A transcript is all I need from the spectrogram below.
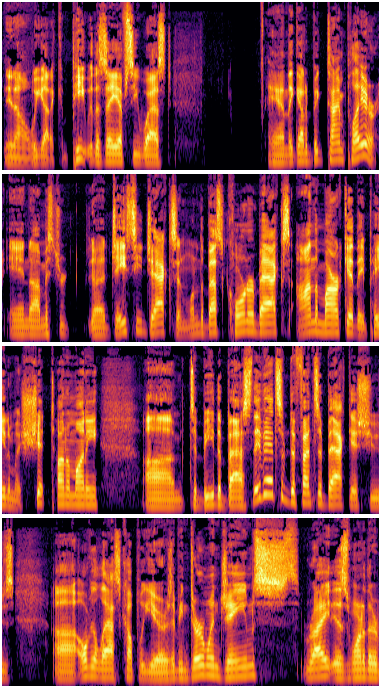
you know, we got to compete with this AFC West and they got a big time player in uh, Mr. Uh, J.C. Jackson, one of the best cornerbacks on the market. They paid him a shit ton of money um, to be the best. They've had some defensive back issues uh, over the last couple years. I mean, Derwin James, right, is one of their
